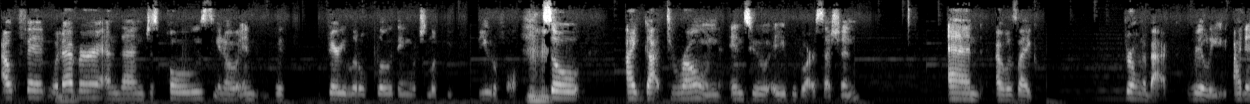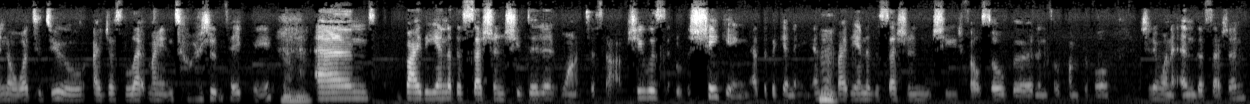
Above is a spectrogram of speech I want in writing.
outfit, whatever, and then just pose, you know, in with very little clothing, which looked beautiful. Mhm. So I got thrown into a boudoir session and I was like thrown aback. Really, I didn't know what to do. I just let my intuition take me. Mhm. And by the end of the session, she didn't want to stop. She was shaking at the beginning. And then Hmm. by the end of the session, she felt so good and so comfortable. She didn't want to end the session.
